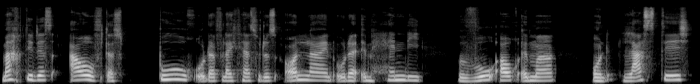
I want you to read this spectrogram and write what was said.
Mach dir das auf, das Buch oder vielleicht hast du das online oder im Handy, wo auch immer und lass dich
